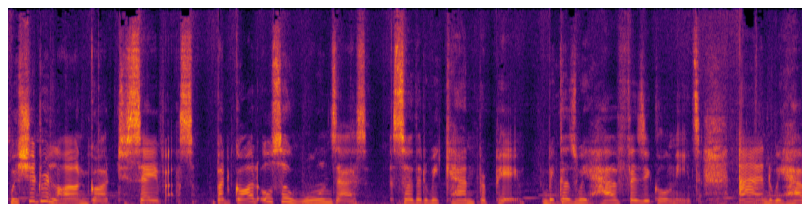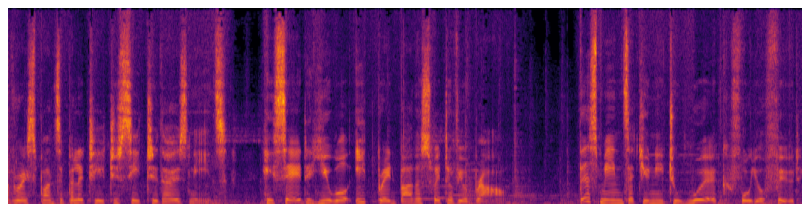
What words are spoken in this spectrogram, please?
We should rely on God to save us, but God also warns us so that we can prepare because we have physical needs and we have a responsibility to see to those needs. He said, You will eat bread by the sweat of your brow. This means that you need to work for your food.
